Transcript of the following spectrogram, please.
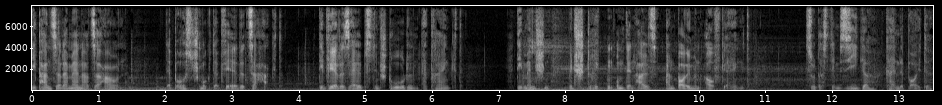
die Panzer der Männer zerhauen, der Brustschmuck der Pferde zerhackt, die Pferde selbst in Strudeln ertränkt, die Menschen mit Stricken um den Hals an Bäumen aufgehängt, so dass dem Sieger keine Beute,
